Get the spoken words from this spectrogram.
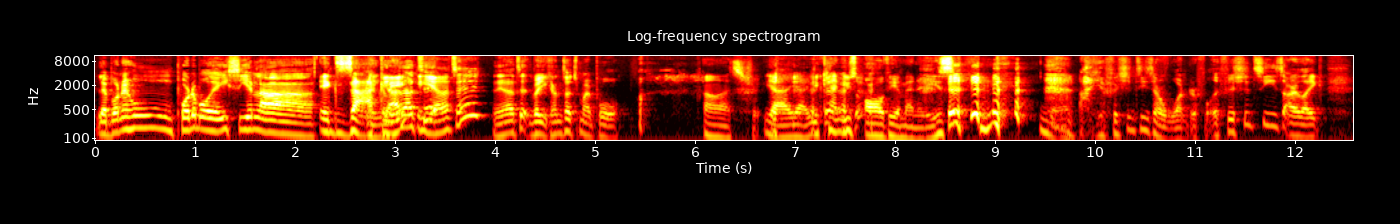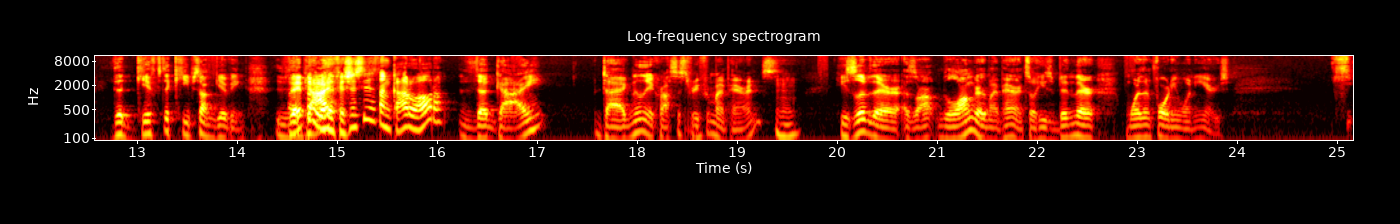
le pones un portable AC en la. Exactly. Yeah, that's it. Yeah, that's it. Yeah, that's it. But you can't touch my pool. Oh, that's true. Yeah, yeah. You can't use all the amenities. Ah, efficiencies are wonderful. Efficiencies are like the gift that keeps on giving. The Oye, guy, efficiencies están caro ahora. the guy diagonally across the street from my parents, Mm-hmm. he's lived there as long, longer than my parents, so he's been there more than 41 years. He,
